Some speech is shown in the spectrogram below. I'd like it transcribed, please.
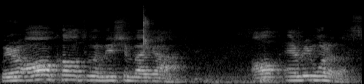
We are all called to a mission by God. All every one of us.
